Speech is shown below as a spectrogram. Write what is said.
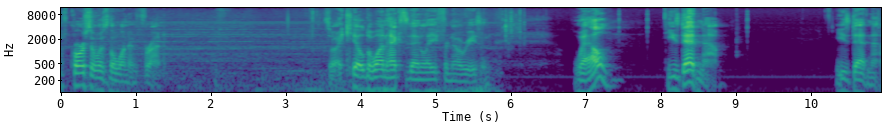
Of course it was the one in front. So I killed one accidentally for no reason. Well, he's dead now. He's dead now.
